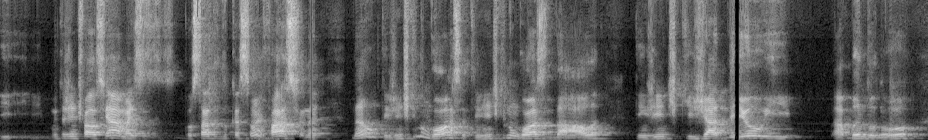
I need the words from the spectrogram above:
e, muita gente fala assim: "Ah, mas gostar da educação é fácil, né?" Não, tem gente que não gosta, tem gente que não gosta da aula, tem gente que já deu e abandonou,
